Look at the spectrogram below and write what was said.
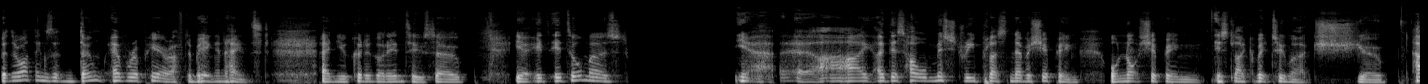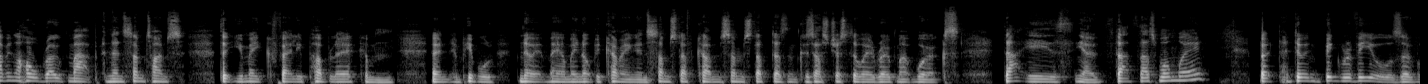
but there are things that don't ever appear after being announced, and you could have got into. So, yeah, it, it's almost. Yeah, uh, I, I this whole mystery plus never shipping or not shipping is like a bit too much. You know, having a whole roadmap and then sometimes that you make fairly public and, and and people know it may or may not be coming, and some stuff comes, some stuff doesn't, because that's just the way roadmap works. That is, you know, that's that's one way. But doing big reveals of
